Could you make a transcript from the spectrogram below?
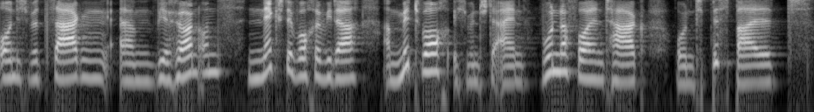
Und ich würde sagen, ähm, wir hören uns nächste Woche wieder am Mittwoch. Ich wünsche dir einen wundervollen Tag und bis bald.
